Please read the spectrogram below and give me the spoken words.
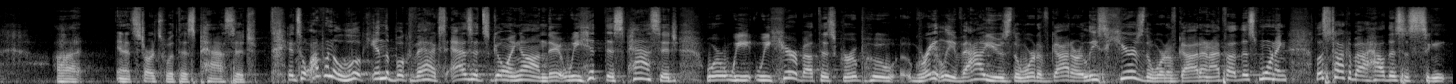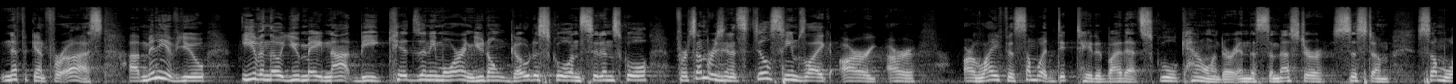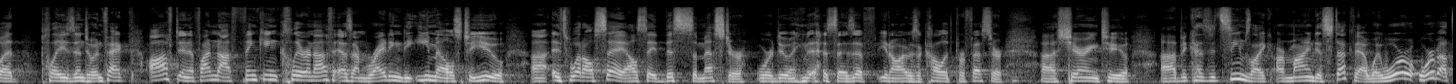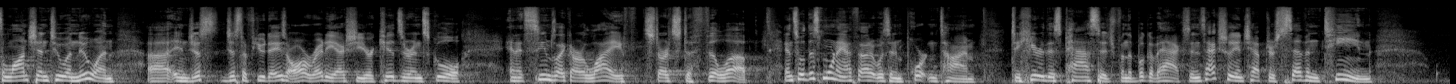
Uh, and it starts with this passage. And so I want to look in the book of Acts as it's going on. There, we hit this passage where we, we hear about this group who greatly values the Word of God, or at least hears the Word of God. And I thought this morning, let's talk about how this is significant for us. Uh, many of you even though you may not be kids anymore and you don't go to school and sit in school, for some reason it still seems like our, our, our life is somewhat dictated by that school calendar and the semester system somewhat plays into it. In fact, often if I'm not thinking clear enough as I'm writing the emails to you, uh, it's what I'll say. I'll say, this semester we're doing this, as if, you know, I was a college professor uh, sharing to you, uh, because it seems like our mind is stuck that way. We're, we're about to launch into a new one uh, in just, just a few days already. Actually, your kids are in school and it seems like our life starts to fill up. And so this morning I thought it was an important time to hear this passage from the book of Acts. And it's actually in chapter 17.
